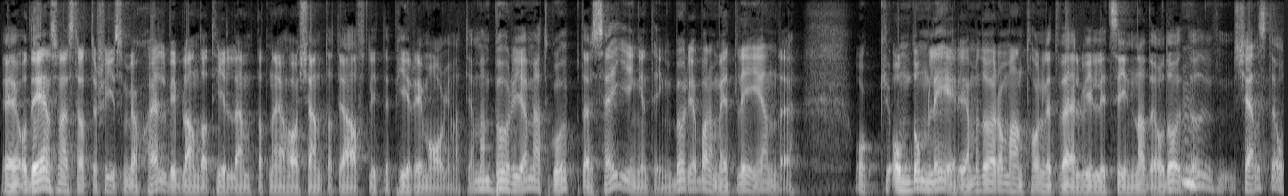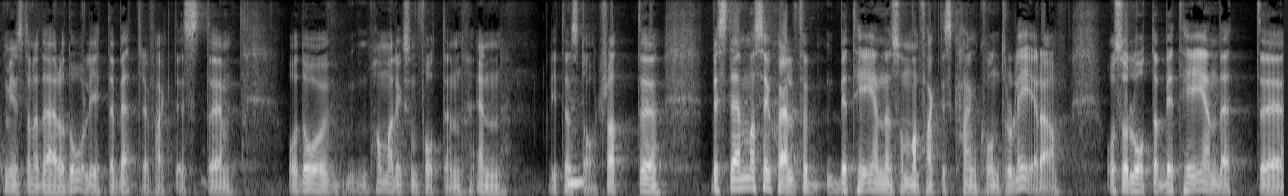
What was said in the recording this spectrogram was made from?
Eh, Och det är en sån här strategi som jag själv ibland har tillämpat när jag har känt att jag har haft lite pirr i magen. Att ja, men börja med att gå upp där, säg ingenting, börja bara med ett leende. Och om de ler, ja men då är de antagligen välvilligt sinnade. Och då, då känns det åtminstone där och då lite bättre faktiskt. Och då har man liksom fått en, en liten start. Så att eh, bestämma sig själv för beteenden som man faktiskt kan kontrollera. Och så låta beteendet eh,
